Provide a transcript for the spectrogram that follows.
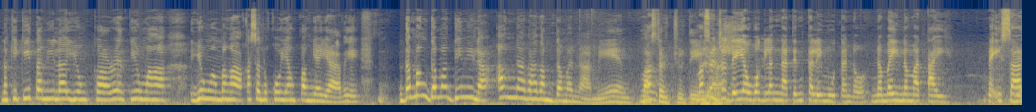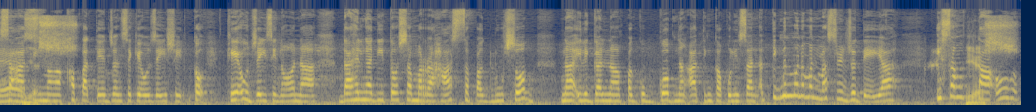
Nakikita nila yung current, yung mga, yung mga kasalukuyang pangyayari. Damang-dama din nila ang nararamdaman namin, Master Judea. Master Judea, wag lang natin kalimutan no, na may namatay na isa sa Yes. ating Yes. mga kapatid dyan sa KOJC, Ko- KOJC no, na dahil nga dito sa marahas sa paglusob na illegal na pagkubkob ng ating kapulisan. At tignan mo naman, Master Judea, isang Yes. tao,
